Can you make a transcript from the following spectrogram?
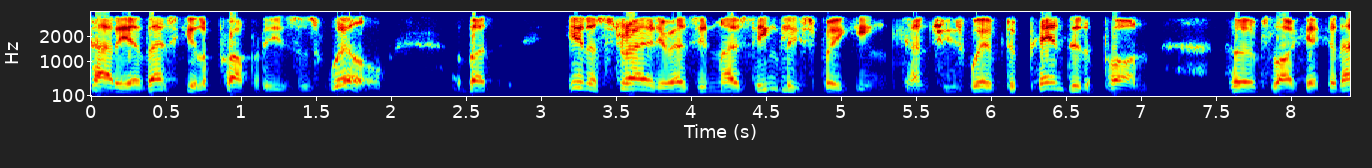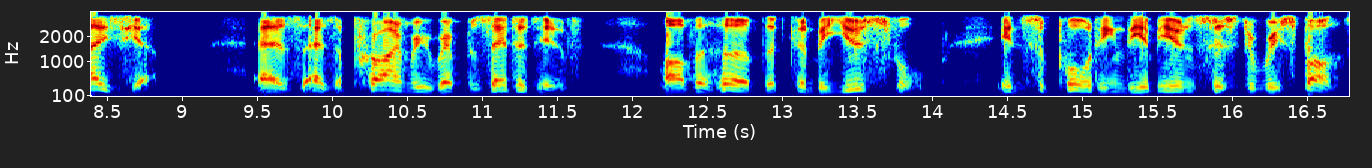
cardiovascular properties as well. But in Australia, as in most English speaking countries, we've depended upon herbs like echinacea as, as a primary representative of a herb that can be useful in supporting the immune system response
